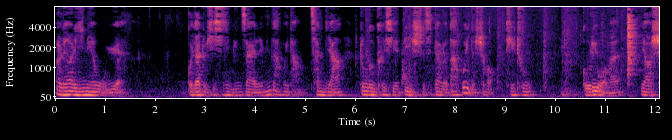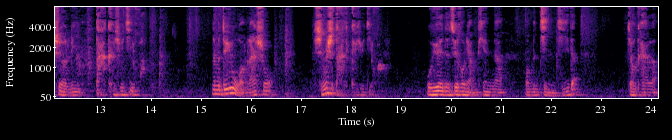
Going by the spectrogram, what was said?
二零二一年五月，国家主席习近平在人民大会堂参加中国科协第十次代表大会的时候，提出鼓励我们要设立大科学计划。那么对于我们来说，什么是大科学计划？五月的最后两天呢，我们紧急的召开了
